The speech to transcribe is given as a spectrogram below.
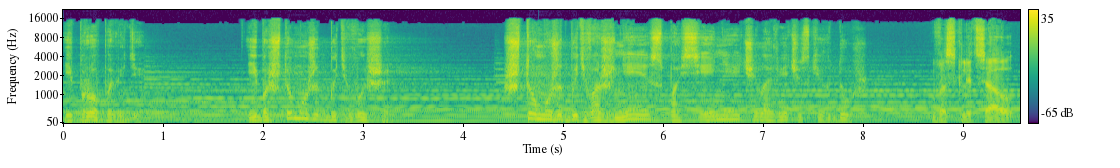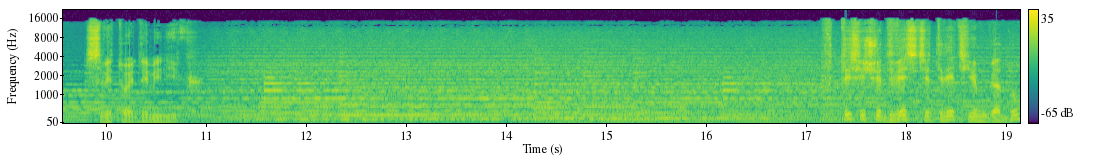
и проповеди. Ибо что может быть выше? Что может быть важнее спасения человеческих душ? Восклицал святой Доминик. В 1203 году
